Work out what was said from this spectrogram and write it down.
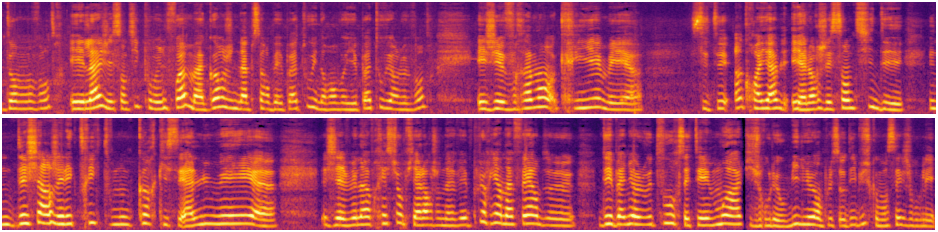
dans mon ventre. Et là, j'ai senti que pour une fois, ma gorge n'absorbait pas tout et ne renvoyait pas tout vers le ventre. Et j'ai vraiment crié, mais euh, c'était incroyable. Et alors, j'ai senti des, une décharge électrique, tout mon corps qui s'est allumé. Euh, j'avais l'impression, puis alors j'en avais plus rien à faire de des bagnoles autour, c'était moi. Puis je roulais au milieu. En plus, au début, je commençais, je roulais,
